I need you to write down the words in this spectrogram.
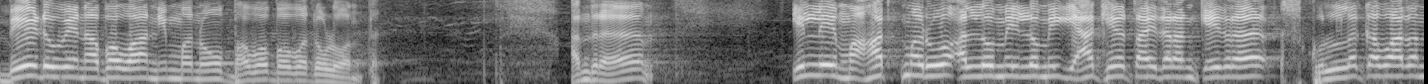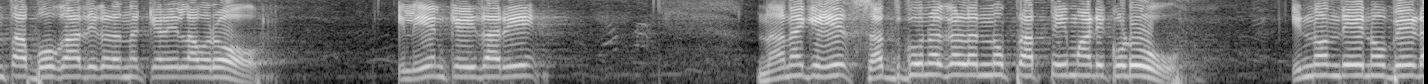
ಬೇಡುವೇನ ಅಭವ ನಿಮ್ಮನು ಭವಭವದಳು ಅಂತ. ಅಂದ್ರೆ ಇಲ್ಲಿ ಮಹಾತ್ಮರು ಅಲ್ಲೊಮ್ಮೆ ಇಲ್ಲೊಮ್ಮೆ ಯಾಕೆ ಹೇಳ್ತಾ ಇದ್ದಾರೆ ಅಂತ ಕೇಳಿದ್ರೆ, ಸ್ಕುಲ್ಲಕವಾದಂಥ ಭೋಗಾದಿಗಳನ್ನು ಕೇಳಿಲ್ಲ ಅವರು. ಇಲ್ಲಿ ಏನು ಕೇಳಿದಾರಿ? ನನಗೆ ಸದ್ಗುಣಗಳನ್ನು ಪ್ರಾಪ್ತಿ ಮಾಡಿಕೊಡು. ಇನ್ನೊಂದೇನು ಬೇಡ.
